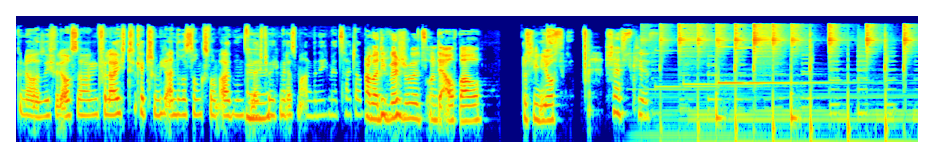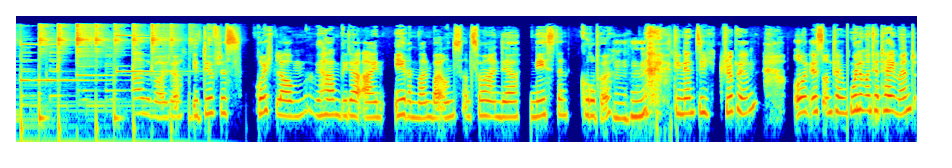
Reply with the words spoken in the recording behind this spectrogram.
Genau, also ich würde auch sagen, vielleicht catchen mich andere Songs vom Album. Vielleicht Mhm. höre ich mir das mal an, wenn ich mehr Zeit habe. Aber die Visuals und der Aufbau des Videos. Chefskiss. Also Leute, ihr dürft es ruhig glauben, wir haben wieder einen Ehrenmann bei uns und zwar in der nächsten Gruppe. Mhm. Die nennt sich Drippin und ist unter Willem Entertainment.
